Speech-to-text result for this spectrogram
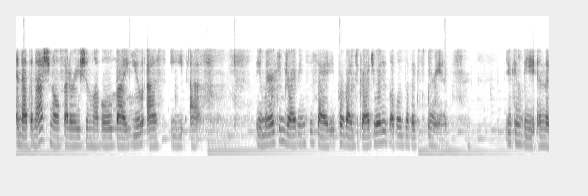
and at the national federation level by USEF. The American Driving Society provides graduated levels of experience. You can be in the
